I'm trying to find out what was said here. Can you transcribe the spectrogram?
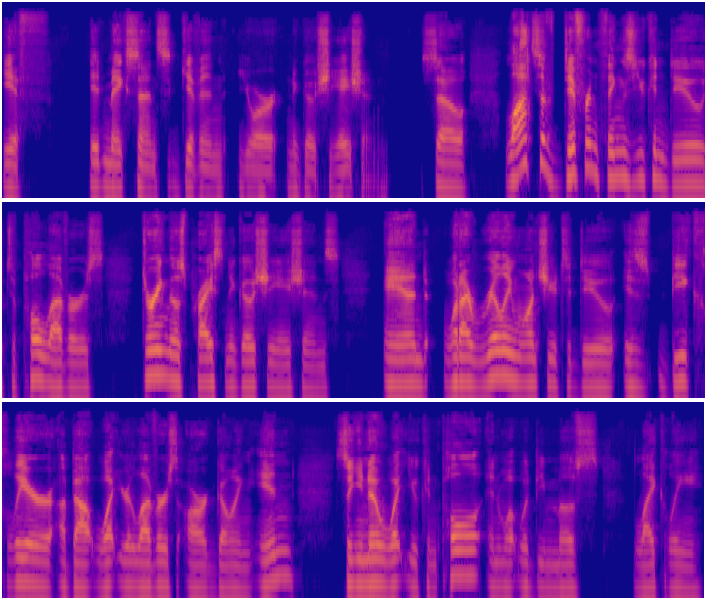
if it makes sense given your negotiation. So, lots of different things you can do to pull levers during those price negotiations. And what I really want you to do is be clear about what your levers are going in so you know what you can pull and what would be most likely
